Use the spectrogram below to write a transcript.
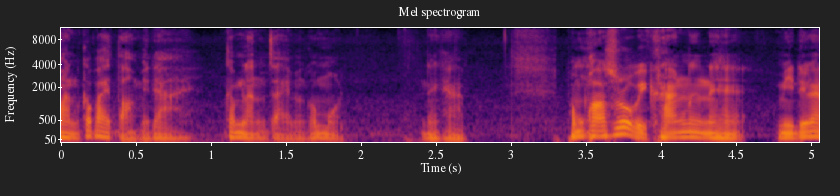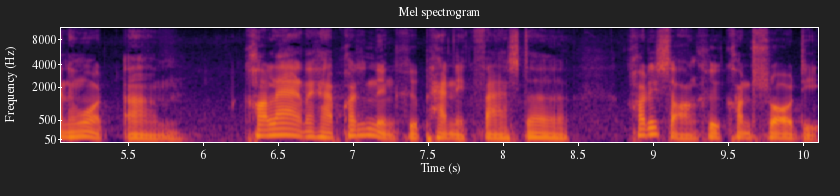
มันก็ไปต่อไม่ได้กำลังใจมันก็หมดนะครับ ผมขอสรุปอีกครั้งหนึ่งนะฮะมีด้วยกันทั้งหมดข้อแรกนะครับ ข้อที่ 1 คือ panic faster ข้อที่ 2 คือ control the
